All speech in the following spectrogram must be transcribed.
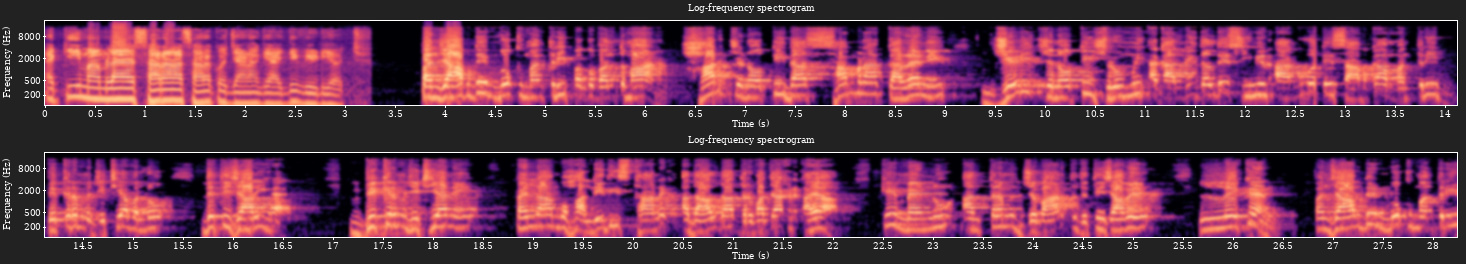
ਇਹ ਕੀ ਮਾਮਲਾ ਹੈ? ਸਾਰਾ ਸਾਰਾ ਕੁਝ ਜਾਣਾ ਗਿਆ ਅੱਜ ਦੀ ਵੀਡੀਓ 'ਚ। ਪੰਜਾਬ ਦੇ ਮੁੱਖ ਮੰਤਰੀ ਭਗਵੰਤ ਮਾਨ ਹਰ ਚੁਣੌਤੀ ਦਾ ਸਾਹਮਣਾ ਕਰ ਰਹੇ ਨੇ, ਜਿਹੜੀ ਚੁਣੌਤੀ ਸ਼੍ਰੋਮਣੀ ਅਕਾਲੀ ਦਲ ਦੇ ਸੀਨੀਅਰ ਆਗੂ ਅਤੇ ਸਾਬਕਾ ਮੰਤਰੀ ਵਿਕਰਮ ਮਜੀਠੀਆ ਵੱਲੋਂ ਦਿੱਤੀ ਜਾ ਰਹੀ ਹੈ। ਬਿਕਰਮ ਮਜੀਠੀਆ ਨੇ ਪਹਿਲਾਂ ਮੁਹਾਲੀ ਦੀ ਸਥਾਨਕ ਅਦਾਲਤ ਦਾ ਦਰਵਾਜ਼ਾ ਖੜਕਾਇਆ ਕਿ ਮੈਨੂੰ ਅੰਤਰਮ ਜ਼ਮਾਨਤ ਦਿੱਤੀ ਜਾਵੇ। ਲੇਕਿਨ ਪੰਜਾਬ ਦੇ ਮੁੱਖ ਮੰਤਰੀ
